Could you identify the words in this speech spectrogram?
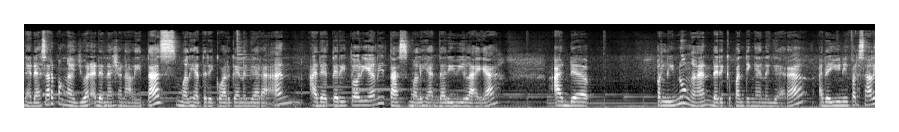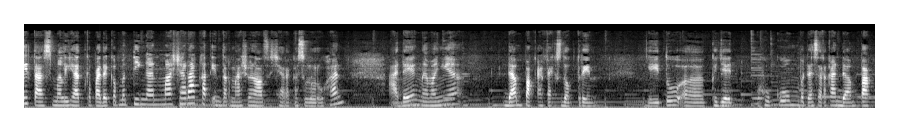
Nah, dasar pengajuan ada nasionalitas, melihat dari keluarga negaraan, ada teritorialitas, melihat dari wilayah, ada perlindungan dari kepentingan negara, ada universalitas melihat kepada kepentingan masyarakat internasional secara keseluruhan, ada yang namanya dampak efek doktrin, yaitu uh, hukum berdasarkan dampak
